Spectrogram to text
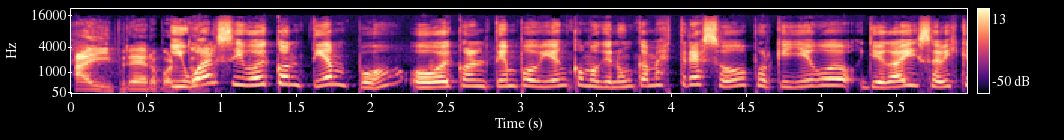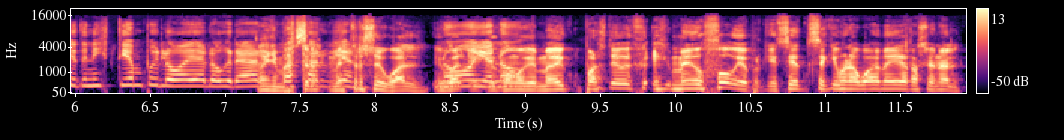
ahí, pre-aeropuerto. Igual si voy con tiempo, o voy con el tiempo bien, como que nunca me estreso, porque llego, llegáis y sabéis que tenéis tiempo y lo vais a lograr Oye, me, pasar me bien. estreso igual. No, igual yo como no. que me doy, por eso es medio fobia, porque sé, sé que es una hueá medio irracional.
